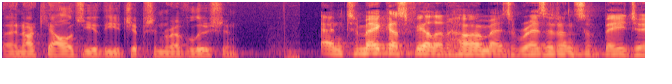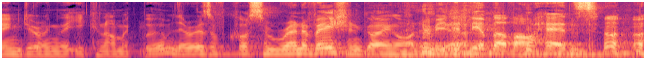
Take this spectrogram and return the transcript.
an archaeology of the Egyptian Revolution. And to make us feel at home as residents of Beijing during the economic boom, there is, of course, some renovation going on immediately above our heads. uh,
